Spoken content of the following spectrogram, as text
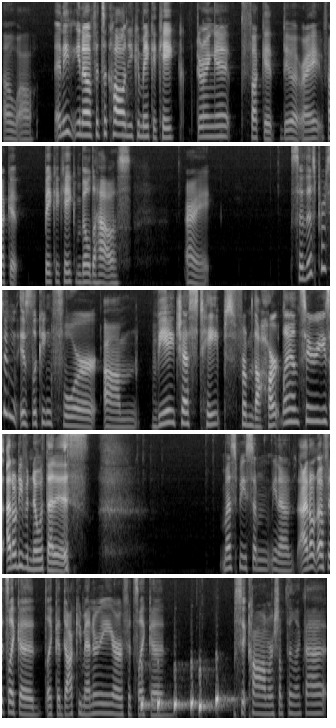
Oh well. Any, you know, if it's a call and you can make a cake during it, fuck it, do it, right? Fuck it, bake a cake and build a house. All right. So this person is looking for um VHS tapes from the Heartland series. I don't even know what that is. Must be some, you know, I don't know if it's like a like a documentary or if it's like a sitcom or something like that.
